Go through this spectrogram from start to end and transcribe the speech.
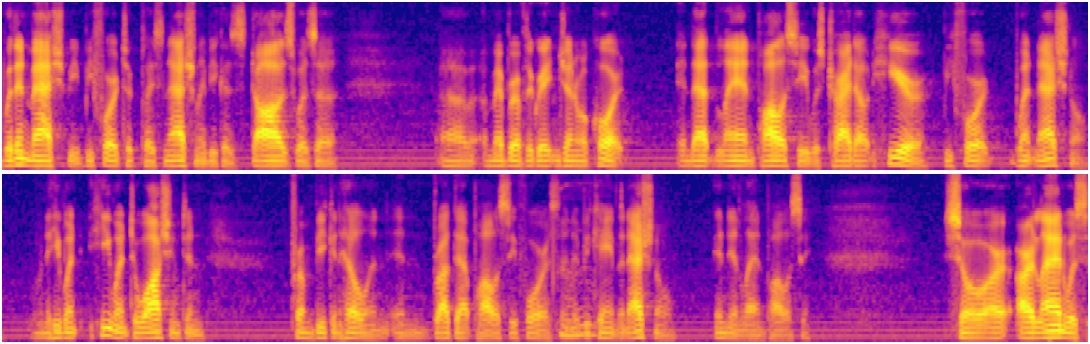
within Mashpee before it took place nationally because Dawes was a, uh, a member of the Great and General Court. And that land policy was tried out here before it went national. When he went, he went to Washington from Beacon Hill and, and brought that policy forth, and Oh. it became the national Indian land policy. So our, our land was,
